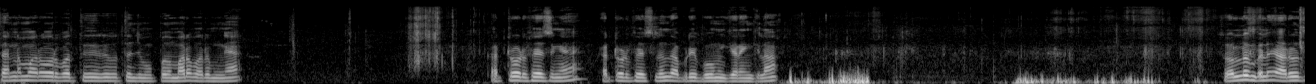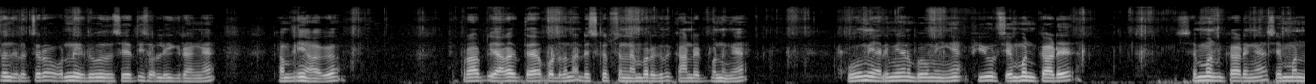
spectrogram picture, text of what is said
தென்னை மரம் ஒரு பத்து இருபத்தஞ்சி முப்பது மரம் வருங்க கட் ரோடு ஃபேஸுங்க கட் ரோடு ஃபேஸ்லேருந்து அப்படியே பூமிக்கு இறங்கிக்கலாம் சொல்லும் விலை அறுபத்தஞ்சு லட்ச ரூபா ஒன்று இருபது சேர்த்து சொல்லிக்கிறாங்க. கம்மியாகும் ப்ராப்பர்ட்டி யாராவது தேவைப்படுதுன்னா டிஸ்கிரிப்ஷன் நம்பர் இருக்குது காண்டாக்ட் பண்ணுங்கள் பூமி அருமையான பூமிங்க. பியூர் செம்மண் காடு. செம்மண் காடுங்க செம்மண்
